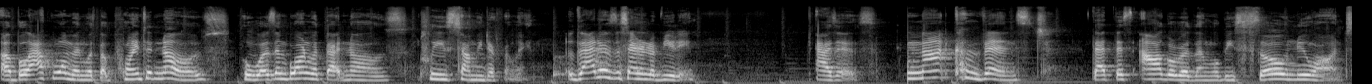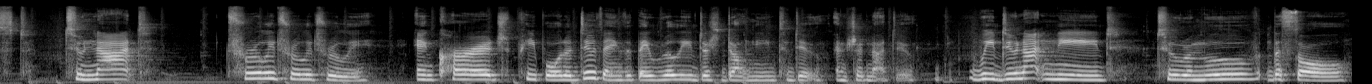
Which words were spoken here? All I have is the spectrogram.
a black woman with a pointed nose who wasn't born with that nose, please tell me differently. That is the standard of beauty, as is. I'm not convinced that this algorithm will be so nuanced to not truly, truly, truly encourage people to do things that they really just don't need to do and should not do. We do not need to remove the soul,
